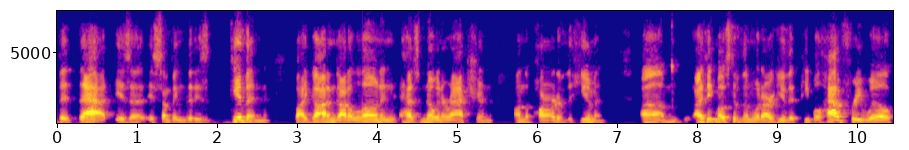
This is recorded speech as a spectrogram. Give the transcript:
that that is a is something that is given by God and God alone, and has no interaction on the part of the human. Um, I think most of them would argue that people have free will,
